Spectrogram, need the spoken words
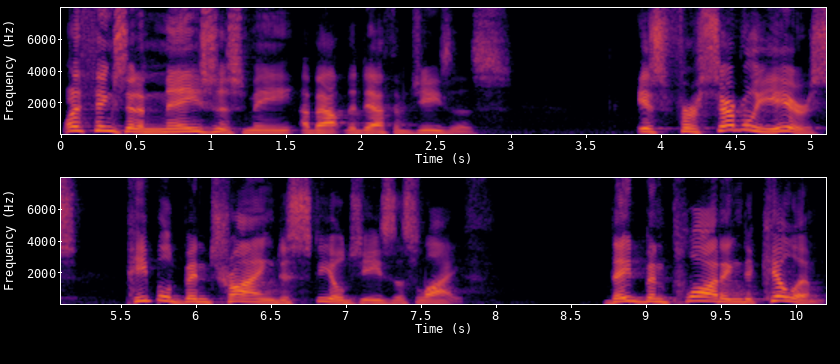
One of the things that amazes me about the death of Jesus is for several years, people had been trying to steal Jesus' life. They'd been plotting to kill him.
